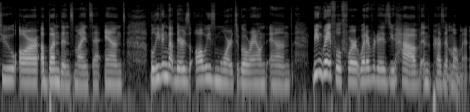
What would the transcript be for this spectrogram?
to our abundance mindset and believing that there's always more to go around and being grateful for whatever it is you have in the present moment.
